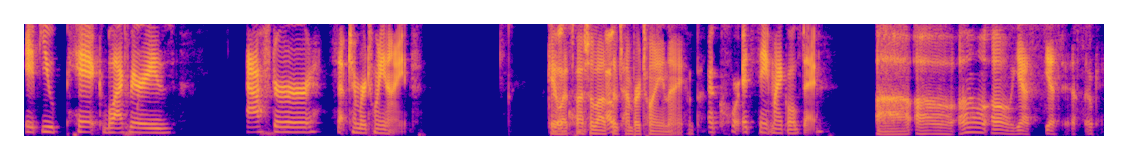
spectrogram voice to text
if you pick blackberries after september 29th Okay, So what's acco- special about oh. September 29th? Acco- it's st michael's day Uh, oh, oh, oh, yes, yes, yes. Okay,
